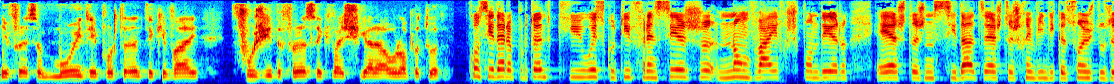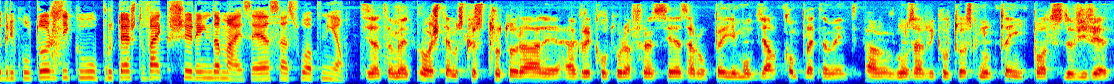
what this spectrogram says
em França muito importante que vai fugir da França e que vai chegar à Europa toda. Considera, portanto, que o Executivo francês não vai responder a estas necessidades, a estas reivindicações dos agricultores e que o protesto vai crescer ainda mais? É essa a sua opinião? Exatamente. Hoje temos que estruturar a agricultura francesa, europeia e mundial completamente. Há alguns agricultores que não têm hipótese de viver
